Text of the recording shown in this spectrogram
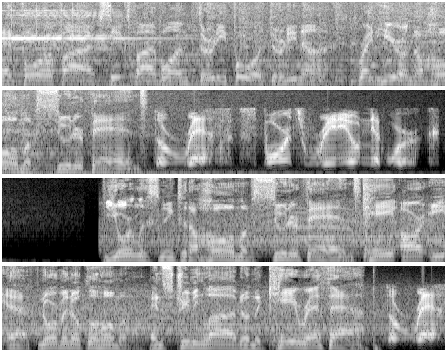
at 405 651 3439. Right here on the home of Sooner fans, the Ref Sports Radio Network. You're listening to the home of Sooner fans, KREF, Norman, Oklahoma, and streaming live on the KREF app, the Ref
